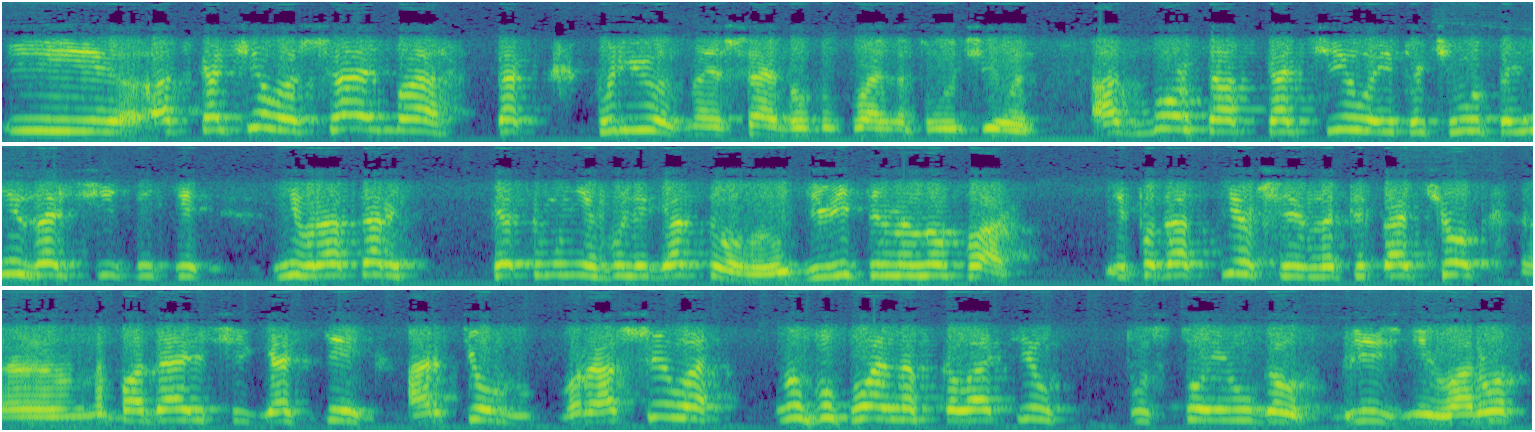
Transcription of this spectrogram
и отскочила шайба, так курьезная шайба буквально получилась. От борта отскочила, и почему-то ни защитники, ни вратарь к этому не были готовы. Удивительно, но факт. И подоспевший на пятачок э, нападающий гостей Артем Ворошила, ну, буквально вколотил пустой угол ближний ворот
